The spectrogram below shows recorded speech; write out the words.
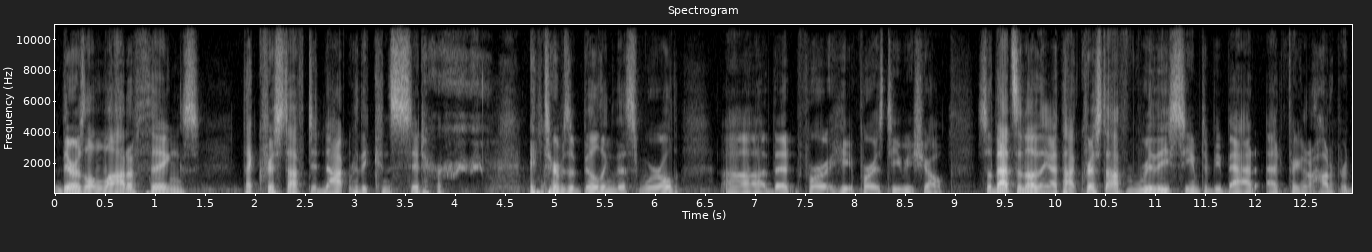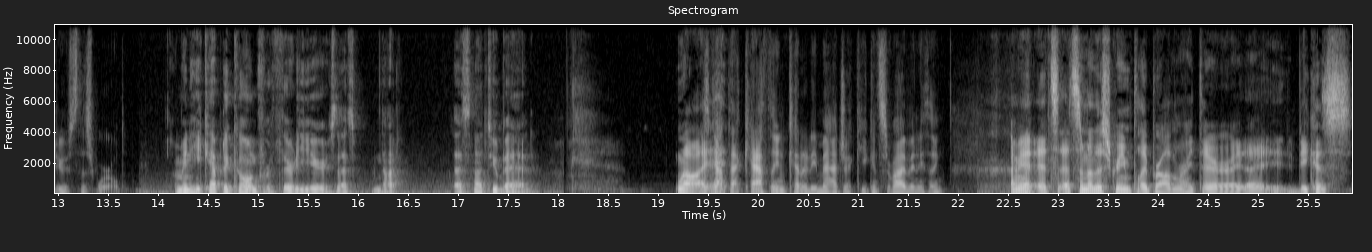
there's a lot of things that Christof did not really consider in terms of building this world uh, that for he for his TV show. So that's another thing. I thought Christof really seemed to be bad at figuring out how to produce this world. I mean, he kept it going for 30 years. That's not that's not too bad. Well, He's I, got that Kathleen Kennedy magic. He can survive anything. I mean, it's it's another screenplay problem right there, right? I, because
